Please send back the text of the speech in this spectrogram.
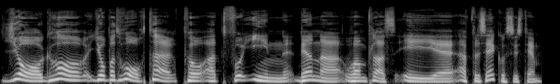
Jag har jobbat hårt här på att få in denna OnePlus i eh, Apples ekosystem.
